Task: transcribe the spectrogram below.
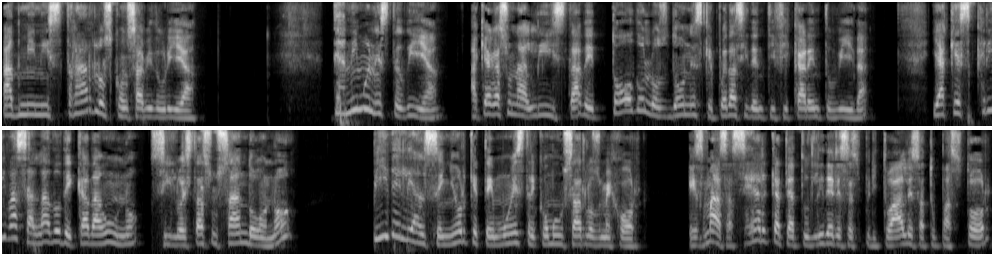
a administrarlos con sabiduría. Te animo en este día a que hagas una lista de todos los dones que puedas identificar en tu vida y a que escribas al lado de cada uno si lo estás usando o no. Pídele al Señor que te muestre cómo usarlos mejor. Es más, acércate a tus líderes espirituales, a tu pastor,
